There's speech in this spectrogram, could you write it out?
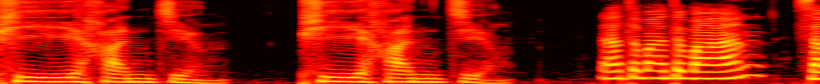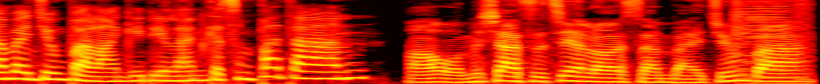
皮汗症，皮汗症。Nah teman-teman, sampai jumpa lagi di lain kesempatan. 好，我们下次见喽，三百军吧。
